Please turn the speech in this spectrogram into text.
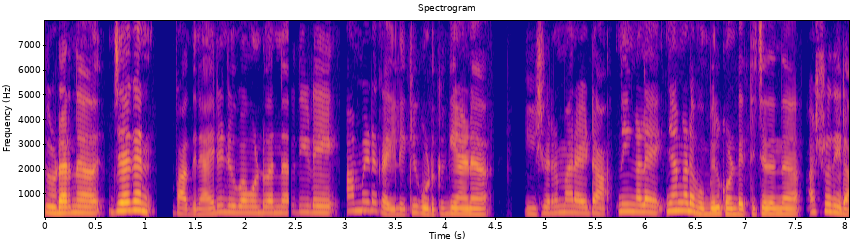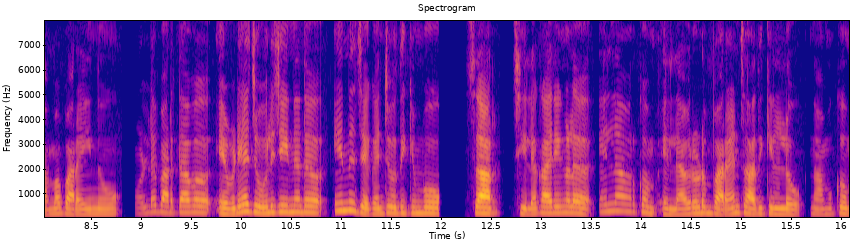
തുടർന്ന് ജഗൻ പതിനായിരം രൂപ കൊണ്ടുവന്ന് അശ്വതിയുടെ അമ്മയുടെ കയ്യിലേക്ക് കൊടുക്കുകയാണ്. ഈശ്വരന്മാരായിട്ടാ നിങ്ങളെ ഞങ്ങളുടെ മുമ്പിൽ കൊണ്ടെത്തിച്ചതെന്ന് അശ്വതിയുടെ അമ്മ പറയുന്നു. അവളുടെ ഭർത്താവ് എവിടെയാ ജോലി ചെയ്യുന്നത് എന്ന് ജഗൻ ചോദിക്കുമ്പോൾ സാർ ചില കാര്യങ്ങൾ എല്ലാവർക്കും എല്ലാവരോടും പറയാൻ സാധിക്കില്ലല്ലോ. നമുക്കും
